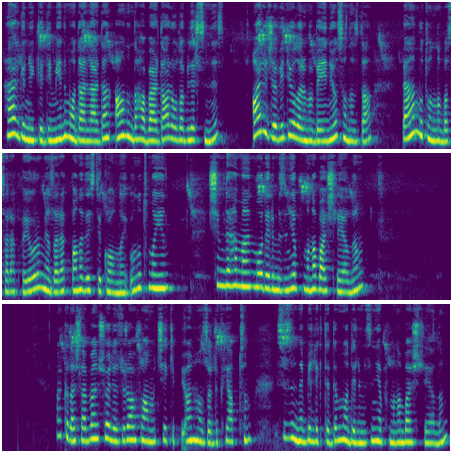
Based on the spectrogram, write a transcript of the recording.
her gün yüklediğim yeni modellerden anında haberdar olabilirsiniz. Ayrıca videolarımı beğeniyorsanız da beğen butonuna basarak ve yorum yazarak bana destek olmayı unutmayın. Şimdi hemen modelimizin yapımına başlayalım. Arkadaşlar ben şöyle zürafamı çekip bir ön hazırlık yaptım. Sizinle birlikte de modelimizin yapımına başlayalım.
